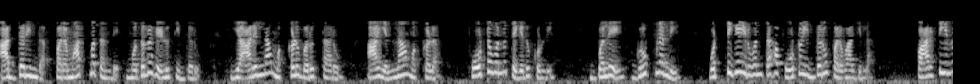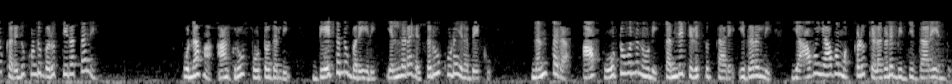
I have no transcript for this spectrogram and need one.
ಆದ್ದರಿಂದ ಪರಮಾತ್ಮ ತಂದೆ ಮೊದಲು ಹೇಳುತ್ತಿದ್ದರು, ಯಾರೆಲ್ಲ ಮಕ್ಕಳು ಬರುತ್ತಾರೋ ಆ ಎಲ್ಲಾ ಮಕ್ಕಳ ಫೋಟೋವನ್ನು ತೆಗೆದುಕೊಳ್ಳಿ. ಬಲೆ ಗ್ರೂಪ್ನಲ್ಲಿ ಒಟ್ಟಿಗೆ ಇರುವಂತಹ ಫೋಟೋ ಇದ್ದರೂ ಪರವಾಗಿಲ್ಲ. ಪಾರ್ಟಿಯನ್ನು ಕರೆದುಕೊಂಡು ಬರುತ್ತೀರಾ ತಾನೆ? ಪುನಃ ಆ ಗ್ರೂಪ್ ಫೋಟೋದಲ್ಲಿ ಡೇಟ್ ಅನ್ನು ಬರೆಯಿರಿ, ಎಲ್ಲರ ಹೆಸರೂ ಕೂಡ ಇರಬೇಕು. ನಂತರ ಆ ಫೋಟೋವನ್ನು ನೋಡಿ ತಂದೆ ತಿಳಿಸುತ್ತಾರೆ, ಇದರಲ್ಲಿ ಯಾವ ಯಾವ ಮಕ್ಕಳು ಕೆಳಗಡೆ ಬಿದ್ದಿದ್ದಾರೆ ಎಂದು.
